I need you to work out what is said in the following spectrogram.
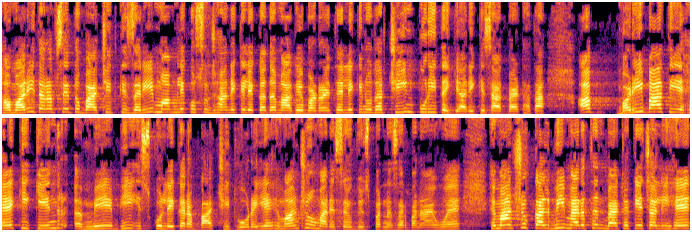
हमारी तरफ़ से तो बातचीत के ज़रिए मामले को सुलझाने के लिए कदम आगे बढ़ रहे थे लेकिन उधर चीन पूरी तैयारी के साथ बैठा था। अब बड़ी बात यह है कि केंद्र में भी इसको लेकर अब बातचीत हो रही है। हिमांशु हमारे सहयोगी उस पर नज़र बनाए हुए हैं। हिमांशु, कल भी मैराथन बैठकें चली हैं।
